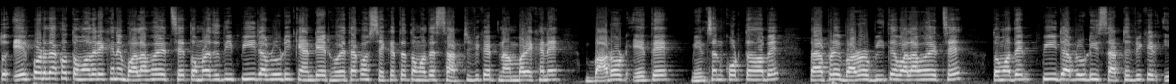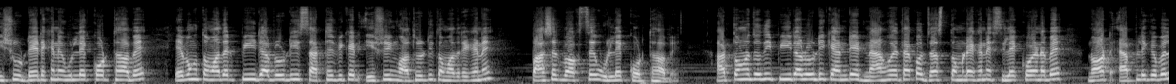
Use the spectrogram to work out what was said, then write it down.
তো এরপরে দেখো তোমাদের এখানে বলা হয়েছে, তোমরা যদি পিডাব্লিউডি ক্যান্ডিডেট হয়ে থাকো, সেক্ষেত্রে তোমাদের সার্টিফিকেট নাম্বার এখানে বারোর এতে মেনশন করতে হবে। তারপরে বারোর বিতে বলা হয়েছে তোমাদের পিডাব্লিউডি সার্টিফিকেট ইস্যু ডেট এখানে উল্লেখ করতে হবে এবং তোমাদের পিডাব্লিউডি সার্টিফিকেট ইস্যুইং অথরিটি তোমাদের এখানে পাশের বক্সে উল্লেখ করতে হবে। আর তোমরা যদি পিডাব্লিউডি ক্যান্ডিডেট না হয়ে থাকো জাস্ট তোমরা এখানে সিলেক্ট করে নেবে নট অ্যাপ্লিকেবল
